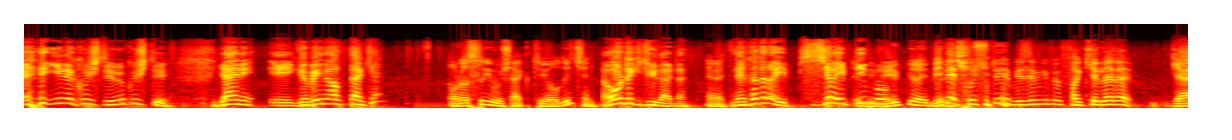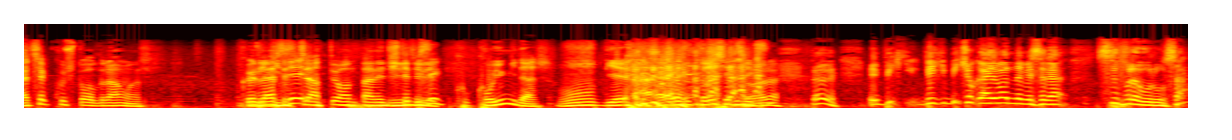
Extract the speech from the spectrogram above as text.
Yine kuş tüyü mü kuş tüyü. Yani e, göbeğin alt derken Orası yumuşak tüy olduğu için. ha, oradaki tüylerden. Evet. Ne kadar ayıp. Sizce ayıp değil mi bu? Büyük bir ayıp. Bir de tabii ki. kuş tüyü bizim gibi fakirlere gerçek kuş dolduran var. Bize- Kırlent atıyor 10 tane İşte civciv. bize ko- koyun gider. Vuv diye tıraş edeceksin. Tabii. E, peki, peki birçok hayvan da mesela sıfıra vurulsa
